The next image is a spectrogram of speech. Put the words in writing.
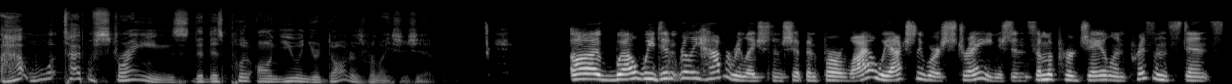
How, what type of strains did this put on you and your daughter's relationship? Uh, well, we didn't really have a relationship, and for a while we actually were estranged. And some of her jail and prison stints,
